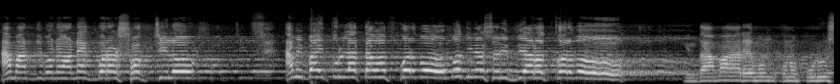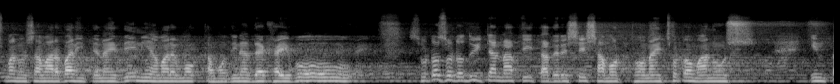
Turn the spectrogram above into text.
আমার জীবনে অনেক বড় শখ ছিল। আমি বাইতুল্লাহ তাওয়াফ করব, মদিনা শরীফ জিয়ারত করব। কিন্তু আমার এমন কোন পুরুষ মানুষ আমার বাড়িতে নাই দেনি আমার মক্কা, মদিনা দেখাইবো। ছোট ছোট দুইটা নাতি, তাদের সেই সামর্থ্য নাই, ছোট মানুষ। কিন্তু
